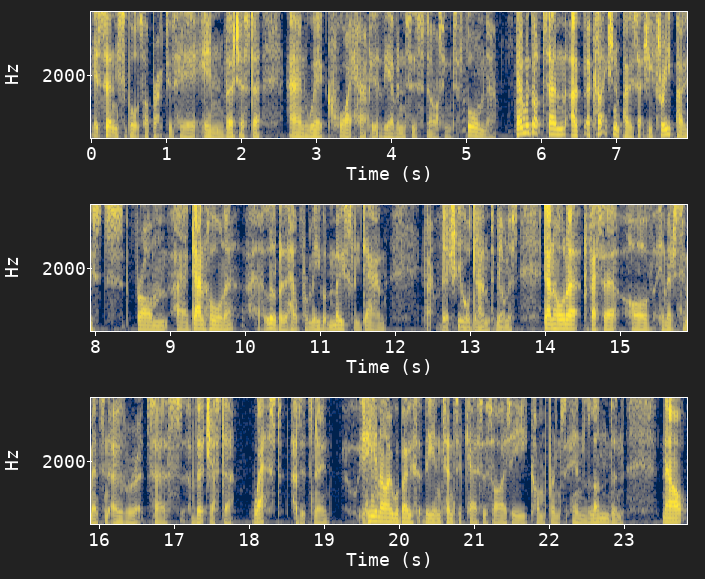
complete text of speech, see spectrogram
It certainly supports our practice here in Virchester, and we're quite happy that the evidence is starting to form now. Then we've got um, a, a, collection of posts, actually, three posts from uh, Dan Horner, a little bit of help from me, but mostly Dan. In fact, virtually all Dan, to be honest. Dan Horner, Professor of Emergency Medicine over at uh, West, as it's known he and I were both at the Intensive Care Society conference in London. Now,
